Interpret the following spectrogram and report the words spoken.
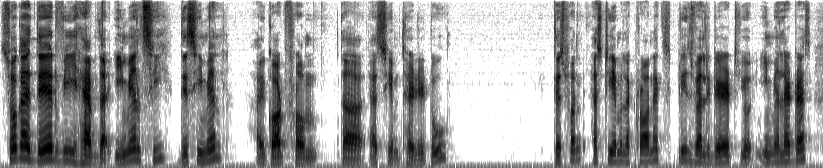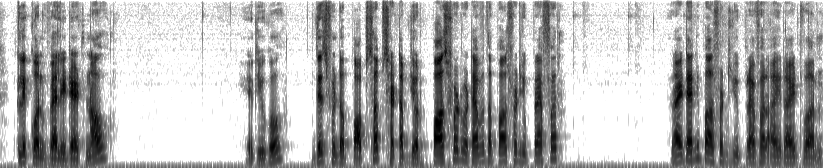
So guys there we have the email. See this email i got from the STM32 this one STMicroelectronics please validate your email address. Click on validate now. Here you go. This window pops up. Set up your password whatever the password you prefer. Write any password you prefer. I write one.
